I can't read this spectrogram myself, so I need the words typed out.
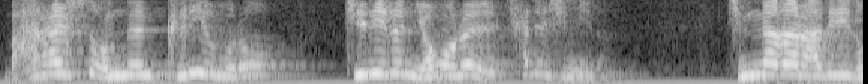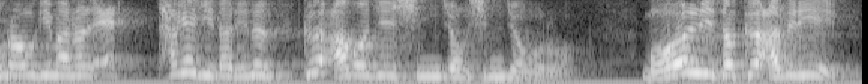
말할 수 없는 그리움으로 길 잃은 영혼을 찾으십니다. 집 나간 아들이 돌아오기만을 애타게 기다리는 그 아버지의 심정, 심정으로 멀리서 그 아들이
